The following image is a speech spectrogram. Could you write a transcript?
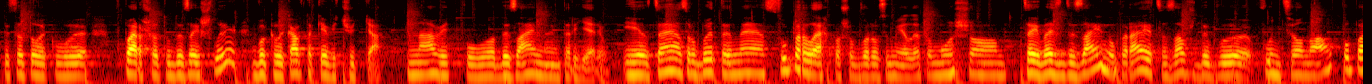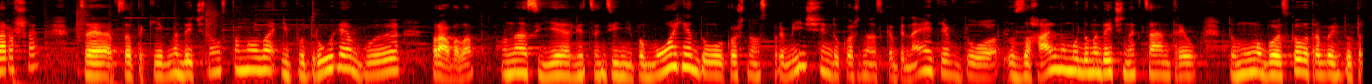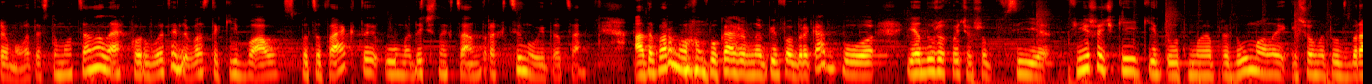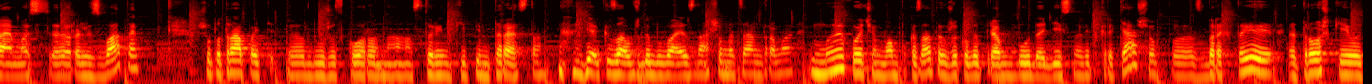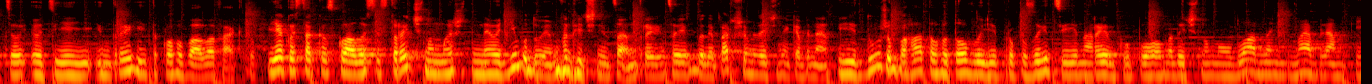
після того, як ви вперше туди зайшли, викликав таке відчуття навіть по дизайну інтер'єрів. І це зробити не супер легко, щоб ви розуміли, тому що цей весь дизайн опирається завжди в функціонал. По-перше, це все таки медична установа, і по-друге, в правила. У нас є ліцензійні вимоги до кожного з приміщень, до кожного з кабінетів, до загальному до медичних центрів. Тому обов'язково треба їх дотримуватись. Тому це нелегко робити для вас такі вау спецефекти у медичних центрах. Цінуйте це. А тепер ми вам покажемо напівфабрикат, бо я дуже хочу, щоб всі фішечки, які тут ми придумали, і що ми тут збираємось е, реалізувати. Що потрапить е, дуже скоро на сторінки Пінтереста, як завжди буває з нашими центрами. Ми хочемо вам показати вже, коли прям буде дійсно відкриття, щоб е, зберегти трошки оцю, оцієї інтриги і такого вау-ефекту. Якось так склалось історично. Ми ж не одні будуємо медичні центри, і це якби не перший медичний кабінет. І дуже багато готової пропозиції на ринку по медичному обладнанню, меблям і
